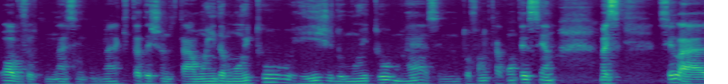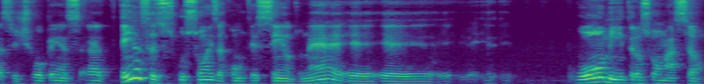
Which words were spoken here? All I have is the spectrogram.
óbvio, né, assim, não é que está deixando de estar tá ainda muito rígido, muito, né, assim, não estou falando que está acontecendo, mas, sei lá, se a gente for pensar, tem essas discussões acontecendo, né, é, é, o homem em transformação,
